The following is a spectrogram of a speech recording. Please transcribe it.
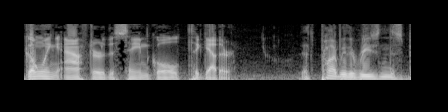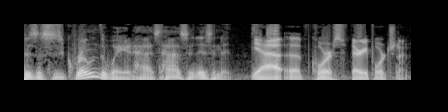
going after the same goal together. That's probably the reason this business has grown the way it has, hasn't, isn't it? Yeah, of course. Very fortunate.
